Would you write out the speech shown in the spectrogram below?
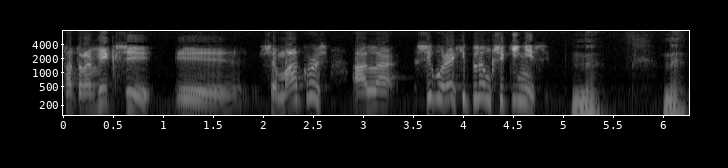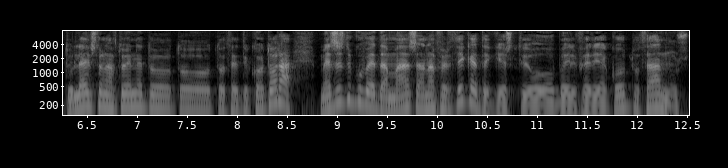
θα τραβήξει σε μάκρος αλλά σίγουρα έχει πλέον ξεκινήσει. Ναι. Ναι, τουλάχιστον αυτό είναι το, το, το θετικό. Τώρα, μέσα στην κουβέντα μας αναφερθήκατε και στο περιφερειακό του Θάνους.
